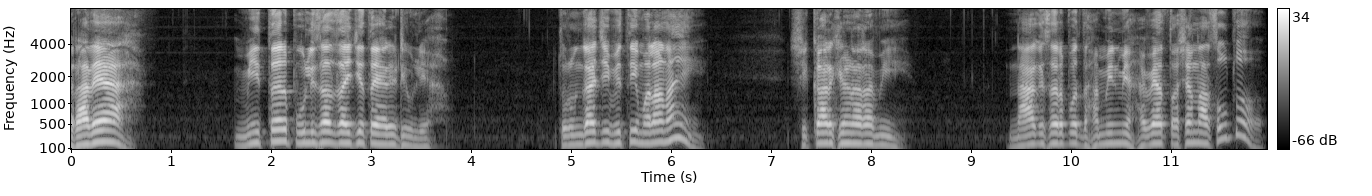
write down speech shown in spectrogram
राध्या मी तर पोलिसात जायची तयारी ठेवली तुरुंगाची भीती मला नाही. शिकार खेळणारा मी. नागसर्प धामीन मी हव्या तशा नाचवतो.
